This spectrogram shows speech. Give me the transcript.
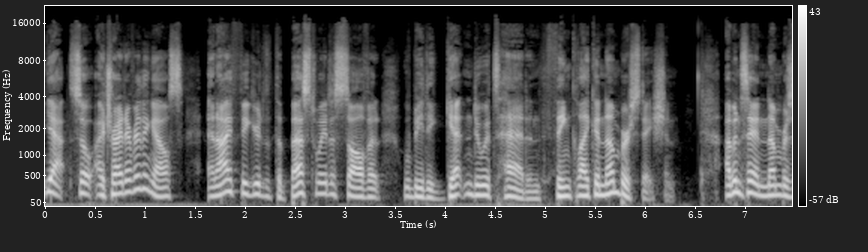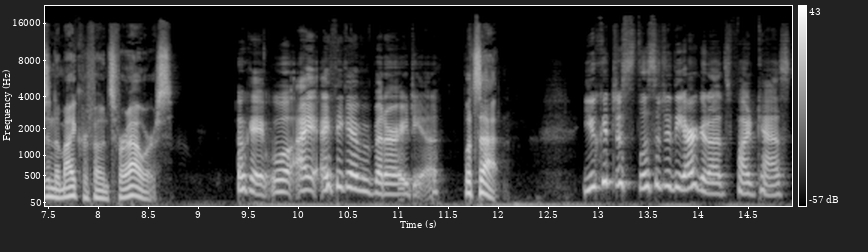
Yeah, so I tried everything else, and I figured that the best way to solve it would be to get into its head and think like a number station. I've been saying numbers into microphones for hours. Okay, well, I, I think I have a better idea. What's that? You could just listen to the Argonauts podcast.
